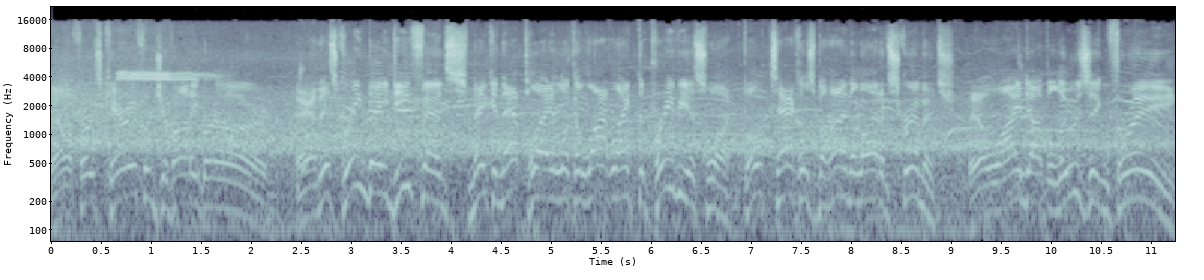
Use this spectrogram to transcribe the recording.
Now a first carry for Giovani Bernard. And this Green Bay defense making that play look a lot like the previous one. Both tackles behind the line of scrimmage. They'll wind up losing three.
